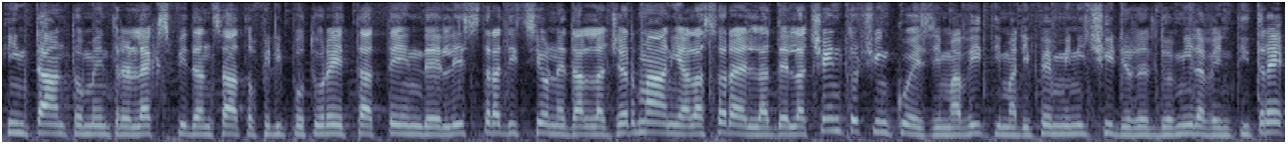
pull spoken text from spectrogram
Intanto, mentre l'ex fidanzato Filippo Turetta attende l'estradizione dalla Germania, la sorella della 105esima vittima di femminicidio del 2023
